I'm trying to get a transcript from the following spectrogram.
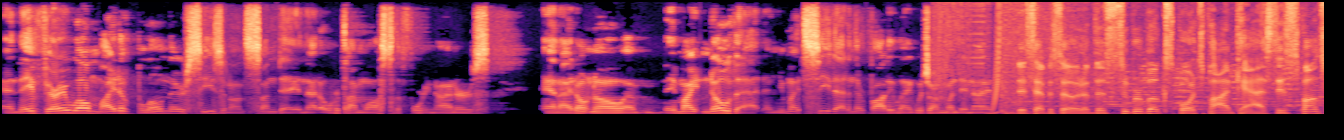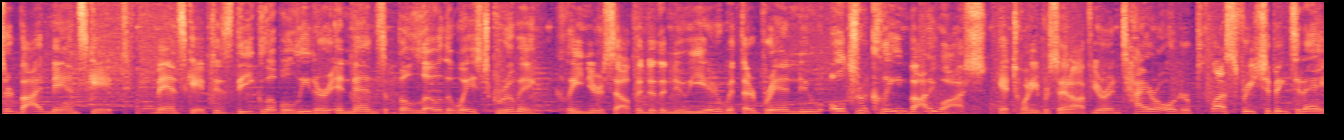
and they very well might have blown their season on Sunday in that overtime loss to the 49ers. And I don't know, um, they might know that, and you might see that in their body language on Monday night. This episode of the Superbook Sports Podcast is sponsored by Manscaped. Manscaped is the global leader in men's below the waist grooming. Clean yourself into the new year with their brand new Ultra Clean Body Wash. Get 20% off your entire order plus free shipping today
